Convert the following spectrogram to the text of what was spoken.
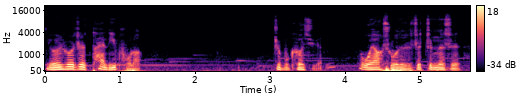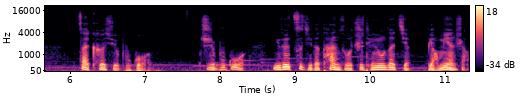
有人说这太离谱了，这不科学。我要说的是，这真的是再科学不过。只不过你对自己的探索只停留在表表面上，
